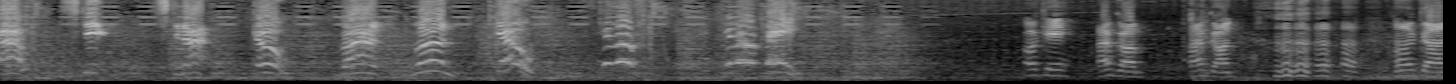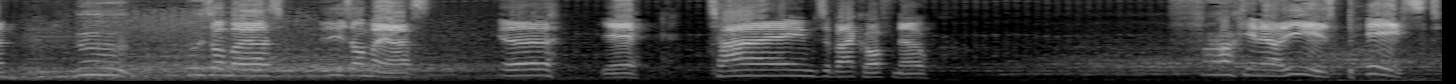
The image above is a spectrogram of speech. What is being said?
Ow! Skip! Skid out! Go! Run! Run! Go! Get off! Get off me! Okay, I'm gone. I'm gone. I'm gone. Who's on my ass? He's on my ass. Uh, yeah. Time to back off now. Fucking hell, he is pissed!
